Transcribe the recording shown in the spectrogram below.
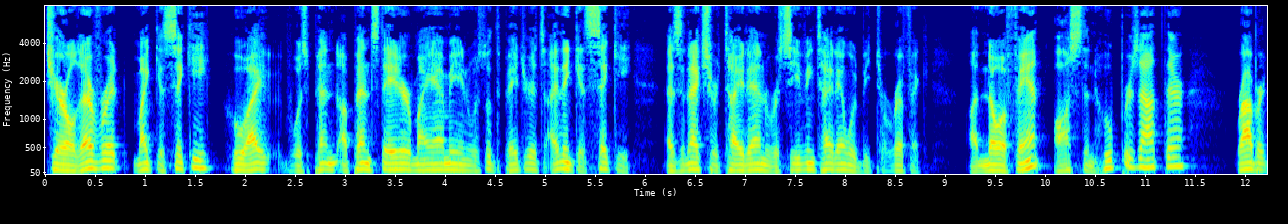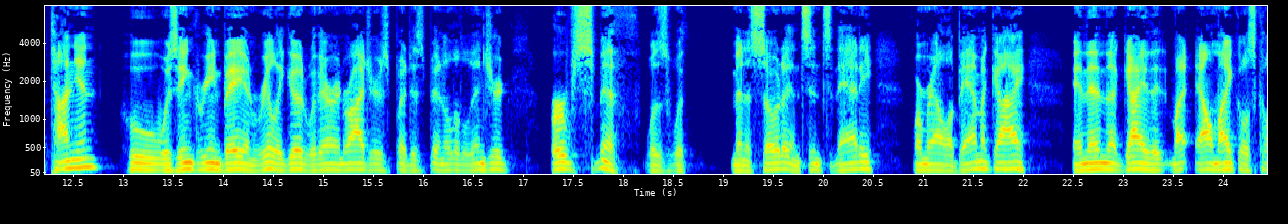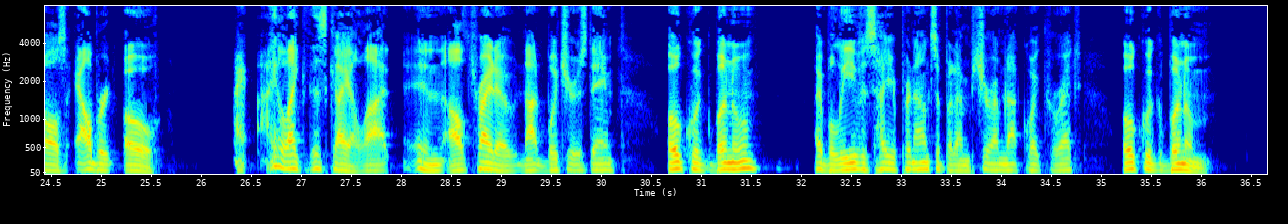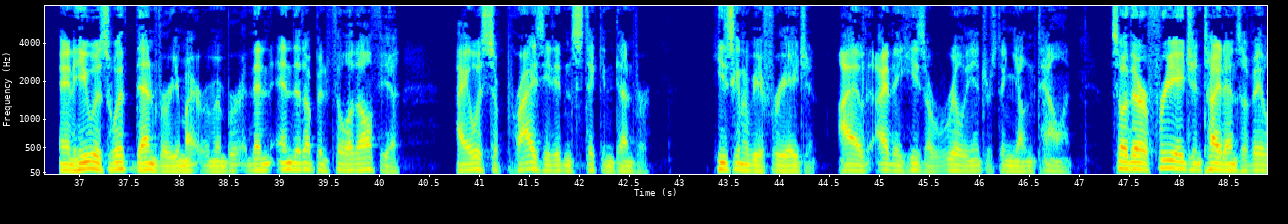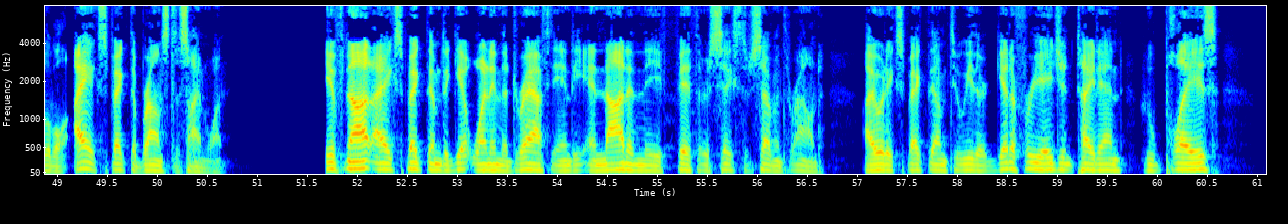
Gerald Everett, Mike Gesicki, who I was Penn, a Penn Stater, Miami, and was with the Patriots. I think Gesicki as an extra tight end, receiving tight end, would be terrific. Uh, Noah Fant, Austin Hooper's out there. Robert Tonyan, who was in Green Bay and really good with Aaron Rodgers, but has been a little injured. Irv Smith was with Minnesota and Cincinnati, former Alabama guy. And then the guy that my, Al Michaels calls Albert O. I, I like this guy a lot, and I'll try to not butcher his name. Okwigbunum, I believe is how you pronounce it, but I'm sure I'm not quite correct. Okwigbunum. And he was with Denver, you might remember, and then ended up in Philadelphia. I was surprised he didn't stick in Denver. He's going to be a free agent. I, I think he's a really interesting young talent. So there are free agent tight ends available. I expect the Browns to sign one. If not, I expect them to get one in the draft, Andy, and not in the fifth or sixth or seventh round. I would expect them to either get a free agent tight end who plays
